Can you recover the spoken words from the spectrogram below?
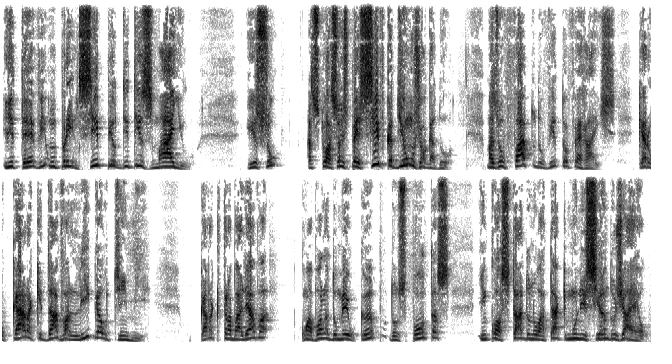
e teve um princípio de desmaio. Isso, a situação específica de um jogador. Mas o fato do Vitor Ferraz, que era o cara que dava liga ao time, o cara que trabalhava com a bola do meio campo, dos pontas, encostado no ataque, municiando o Jael.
